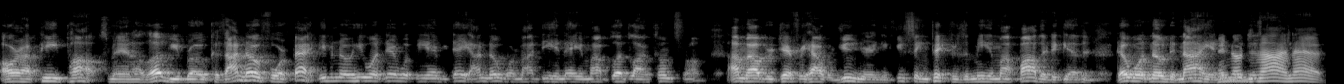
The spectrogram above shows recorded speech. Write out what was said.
R.I.P. Pops, man, I love you, bro, because I know for a fact, even though he wasn't there with me every day, I know where my DNA and my bloodline comes from. I'm Albert Jeffrey Howard Jr., and if you've seen pictures of me and my father together, there wasn't no denying it. Ain't no denying that.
